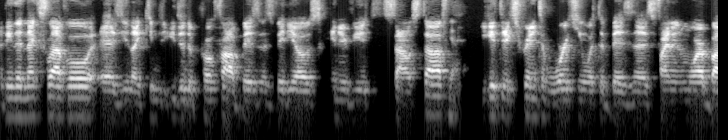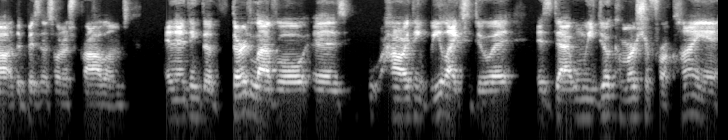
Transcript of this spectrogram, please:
I think the next level is you like you do the profile business videos, interview style stuff. Yeah. You get the experience of working with the business, finding more about the business owner's problems. And I think the third level is how I think we like to do it is that when we do a commercial for a client,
